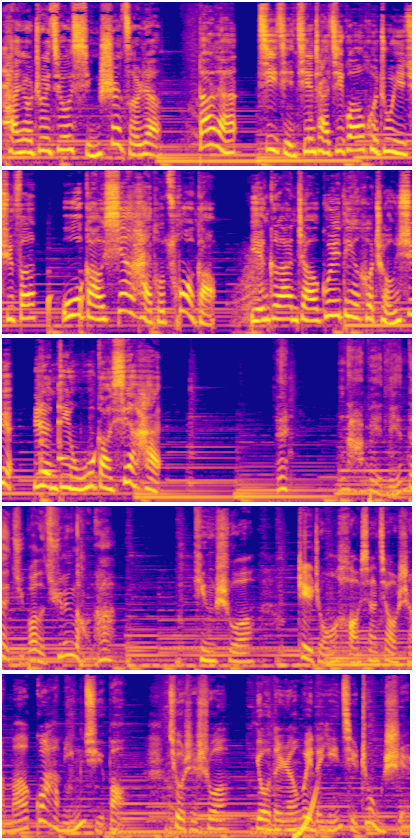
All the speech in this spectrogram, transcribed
还要追究刑事责任。当然，纪检监察机关会注意区分诬告陷害和错告，严格按照规定和程序认定诬告陷害。哎，那被连带举报的区领导呢？听说。这种好像叫什么挂名举报，就是说，有的人为了引起重视，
